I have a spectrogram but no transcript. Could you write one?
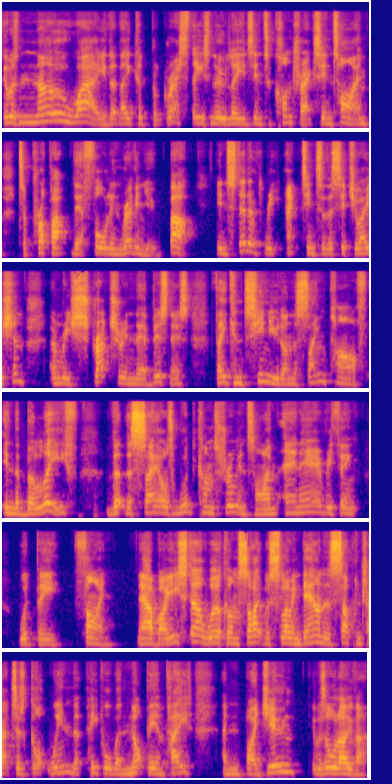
There was no way that they could progress these new leads into contracts in time to prop up their falling revenue. But instead of reacting to the situation and restructuring their business, they continued on the same path in the belief that the sales would come through in time and everything would be fine. Now, by Easter, work on site was slowing down as subcontractors got wind that people were not being paid. And by June, it was all over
